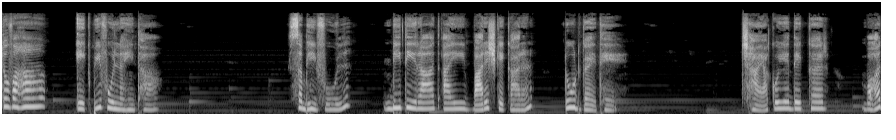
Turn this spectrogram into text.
तो वहाँ एक भी फूल नहीं था। सभी फूल बीती रात आई बारिश के कारण टूट गए थे। छाया को ये देखकर बहुत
